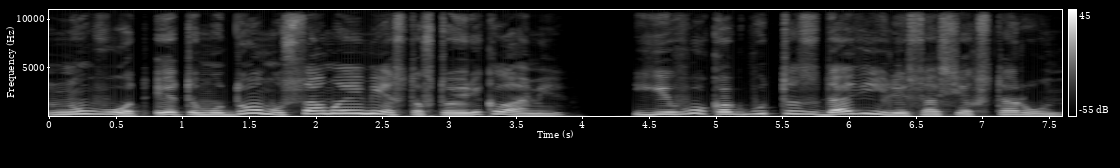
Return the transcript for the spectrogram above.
Ну вот, этому дому самое место в той рекламе. Его как будто сдавили со всех сторон.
